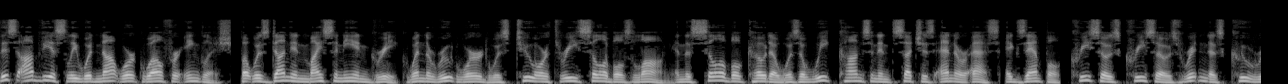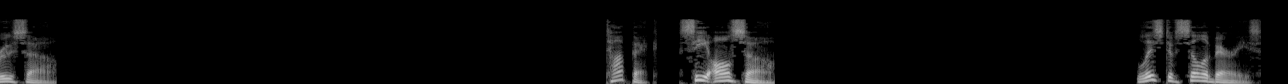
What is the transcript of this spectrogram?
This obviously would not work well for English, but was done in Mycenaean Greek when the root word was two or three syllables long and the syllable coda was a weak consonant such as n or s example, chrysos chrysos written as ku ru so. See also. List of syllabaries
